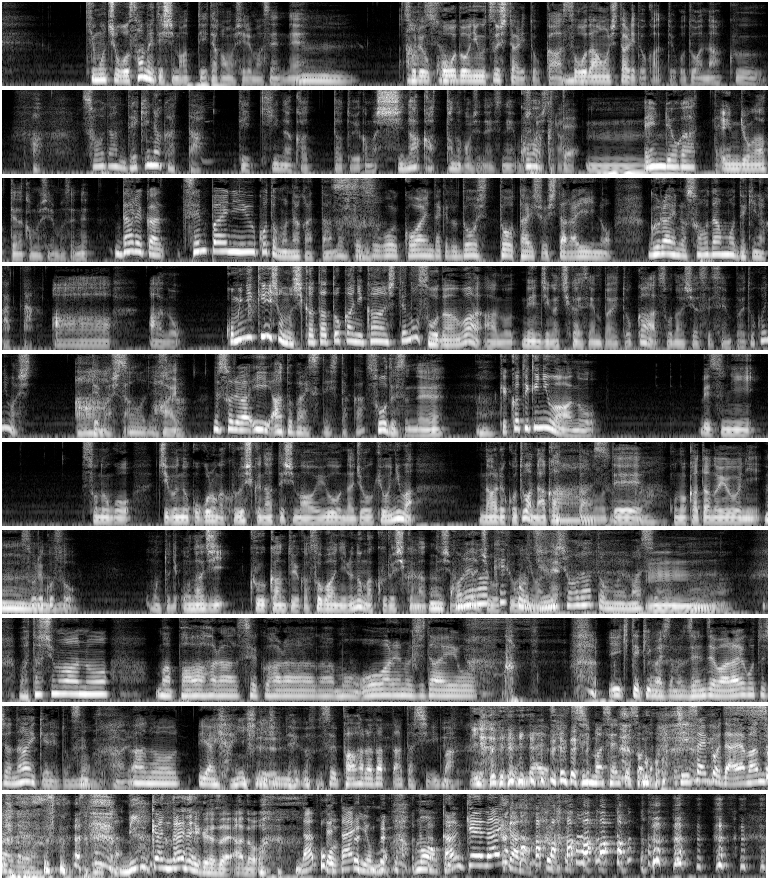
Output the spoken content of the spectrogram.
気持ちを収めてしまっていたかもしれませんーね。うん。それを行動に移したりとか、相談をしたりとかっていうことはなく、あ相談できなかった。できなかったというか、まあ、しなかったのかもしれないですね。もしかしたら。怖くてうーん遠慮があって。遠慮があってなのかもしれませんね。誰か先輩に言うこともなかった。あの人すごい怖いんだけど、どうし、どう対処したらいいの？ぐらいの相談もできなかった。ああ、あの、コミュニケーションの仕方とかに関しての相談は、あの、年次が近い先輩とか、相談しやすい先輩とかにはし、ああ、出ましたそうですか、はいで、それはいいアドバイスでしたか？そうですね。うん結果的には、あの、別に、その後、自分の心が苦しくなってしまうような状況にはなることはなかったのあでこの方のようにうん、それこそ、本当に同じ空間というか、そばにいるのが苦しくなっうんてしまこれはうような状結構重況にはね。症だと思いますよ。うんうん私もあの、まあ、パワハラ、セクハラがもう大荒れの時代を 生きてきました。もう全然笑い事じゃないけれども。はい。あの、いやいや、いいええね。それパワハラだった、私、今。いやいやすいませんって、そんな、小さい声で謝んないでよ。敏感にならないでください。あの、なってないよ、もう、もう関係ないから。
